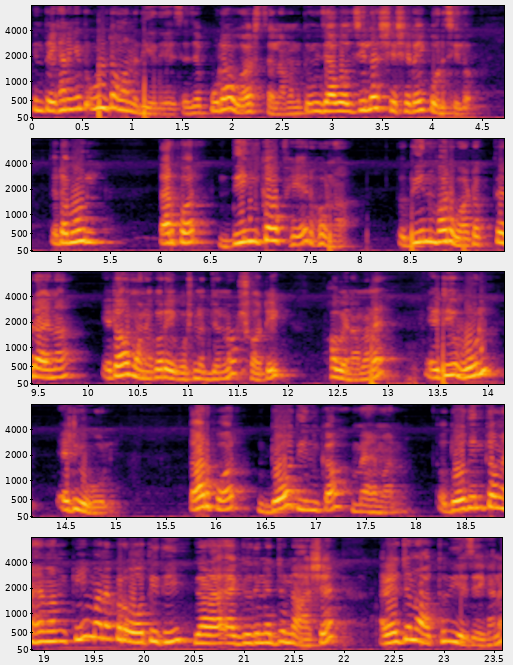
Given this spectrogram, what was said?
কিন্তু এখানে কিন্তু উল্টো মানে দিয়ে দিয়েছে যে পুরা বাস চলনা। মানে তুমি যা বলছিলে সে সেটাই করছিল। তো এটা ভুল। তারপর দিন কা ফের হোনা। তো দিনভর ভটকতে রায় না এটাও মনে করো এই প্রশ্নের জন্য সঠিক হবে না। মানে এটিও ভুল এটিও ভুল। তারপর দো দিন কা মেহমান। তো দো দিন কা মেহমান কি? মনে করো অতিথি যারা এক দুদিনের জন্য আসে, আর এর জন্য অর্থ দিয়েছে এখানে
